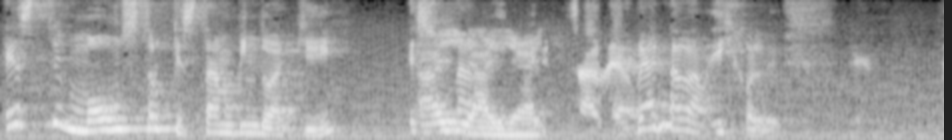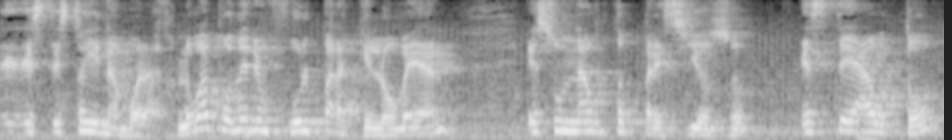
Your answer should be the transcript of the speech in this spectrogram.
Este monstruo que están viendo aquí es Ay, una ay, ay. belleza de- Vean nada, híjole. Este, Estoy enamorado. Lo voy a poner en full para que lo vean. Es un auto precioso. Este auto,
